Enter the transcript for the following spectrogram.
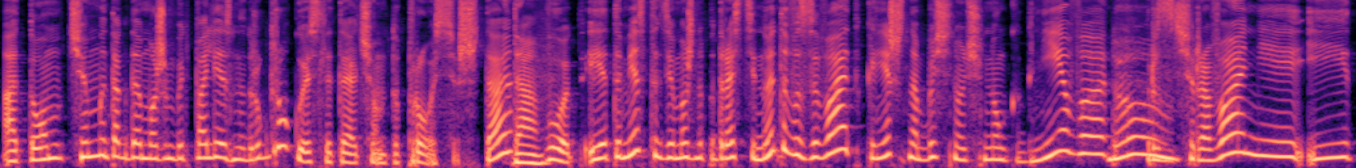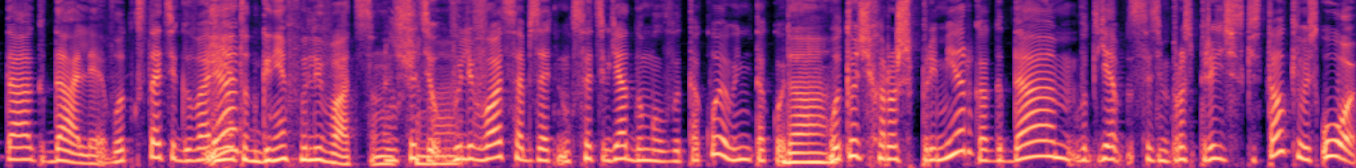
о том, чем мы тогда можем быть полезны друг другу, если ты о чем-то просишь. Да? да. Вот. И это место, где можно подрасти. Но это вызывает, конечно, обычно очень много гнева, да. разочарования и так далее далее. Вот, кстати говоря... И этот гнев выливаться начинает. Ну, кстати, выливаться обязательно. Кстати, я думала, вы такой, а вы не такой. Да. Вот очень хороший пример, когда... Вот я с этим просто периодически сталкиваюсь. О,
